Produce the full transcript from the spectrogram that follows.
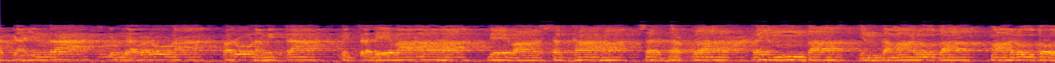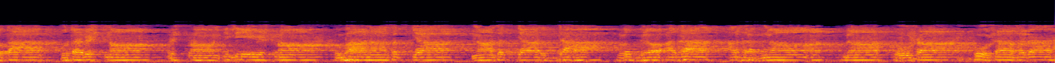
अग्न इन्द्र इन्द्रवरुण वरुणमिति मित्रा मित्रदेवाः देवाः श्रद्धाः श्रद्धप्रा प्रयन्ता यन्तमारुता मारुतोता उत विष्णो विष्णो इति विष्णो उभानासत्या नासत्या रुद्रः रुद्रो अध अधग्ना पूषा पूषा भगाः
